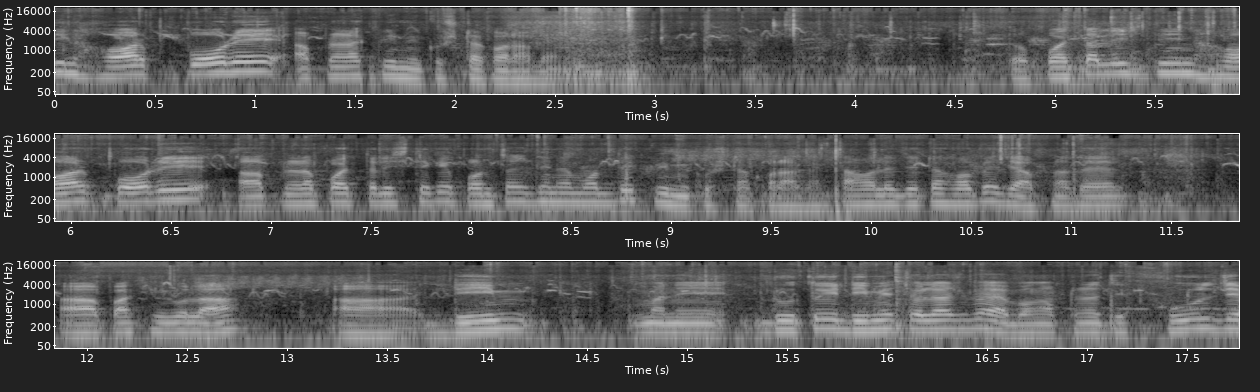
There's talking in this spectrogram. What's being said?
দিন হওয়ার পরে আপনারা কৃমিকুষ্টা করাবেন। তো পঁয়তাল্লিশ দিন হওয়ার পরে আপনারা পঁয়তাল্লিশ থেকে পঞ্চাশ দিনের মধ্যে কৃমিকুষ্টা করাবেন। তাহলে যেটা হবে যে আপনাদের পাখিগুলা ডিম মানে দ্রুতই ডিমে চলে আসবে এবং আপনারা যে ফুল যে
